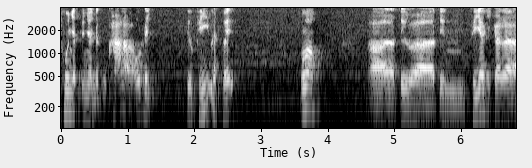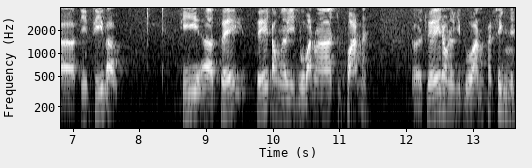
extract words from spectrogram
thu nhập cho nhà nước cũng khá là ổn định từ phí và thuế. Đúng không? À, từ uh, tiền phí giao dịch cho là tiền phí vào phí uh, thuế thuế trong giao dịch mua bán uh, chứng khoán này rồi thuế trong giao dịch mua bán phát sinh này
